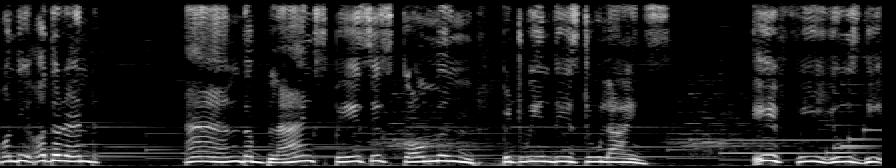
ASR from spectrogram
on the other end. And the blank space is common between these two lines. If we use the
